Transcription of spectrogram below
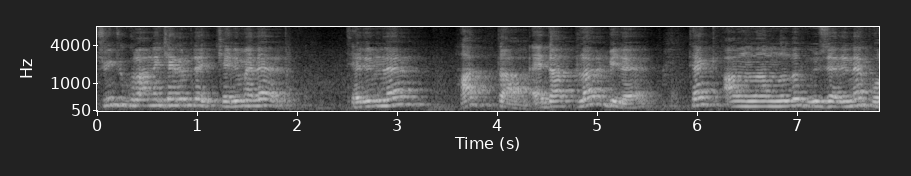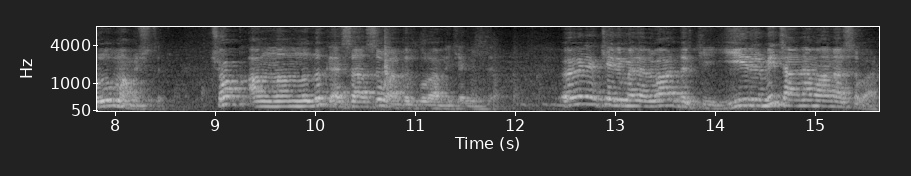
Çünkü Kur'an-ı Kerim'de kelimeler, terimler hatta edatlar bile tek anlamlılık üzerine kurulmamıştır. Çok anlamlılık esası vardır Kur'an-ı Kerim'de. Öyle kelimeler vardır ki 20 tane manası vardır.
